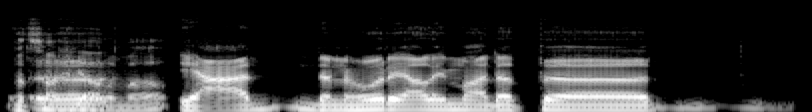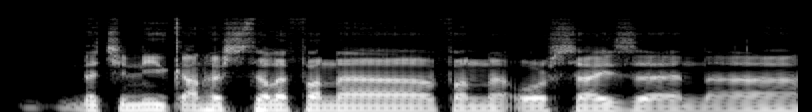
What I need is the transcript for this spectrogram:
Wat zag je allemaal? Ja, dan hoor je alleen maar dat, eh, dat je niet kan herstellen van, eh van uh, oorsuizen. En eh,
